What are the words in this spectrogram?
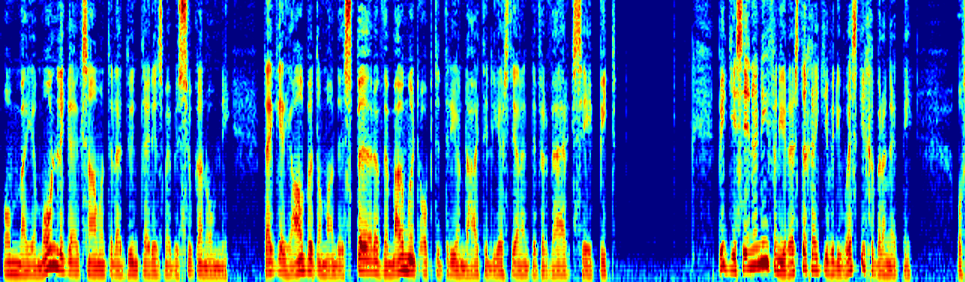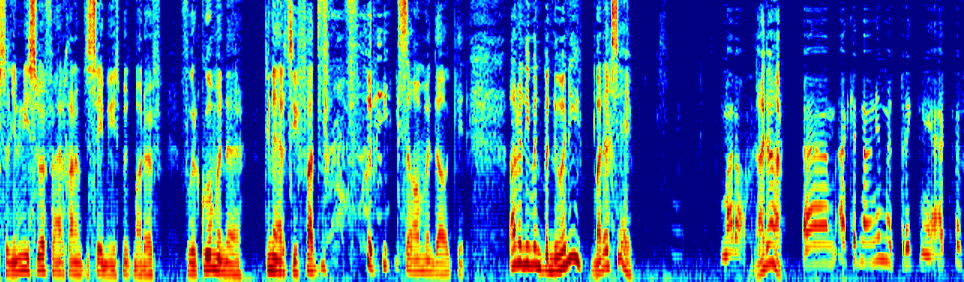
om my mondelike eksamen te laat doen tydens my besoek aan hom nie. Partykeer help dit om aan the spur of the moment op te tree om daai teleurstelling te verwerk, sê Piet. Piet, jy sê nou nie van die rustigheidjie wat die whisky gebring het nie. Of sal jy nou nie so ver gaan om te sê mens moet maar 'n voorkomende knertsie vat vir die eksamen dalk? Anoniem en Benoni, middag sê. Middag. Haai daar. Ehm um, ek het nou nie matriek nie. Ek was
